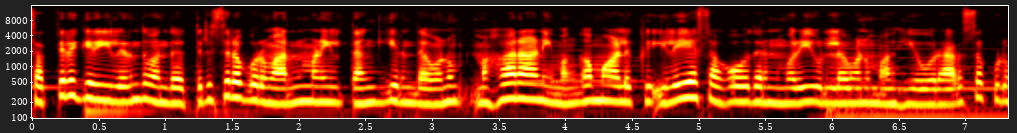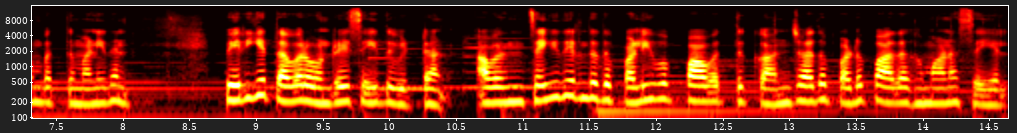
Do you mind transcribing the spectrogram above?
சத்திரகிரியிலிருந்து வந்த திருசிரபுரம் அரண்மனையில் தங்கியிருந்தவனும் மகாராணி மங்கம்மாளுக்கு இளைய சகோதரன் முறையுள்ளவனும் ஆகிய ஒரு அரச குடும்பத்து மனிதன் பெரிய தவறு ஒன்றை செய்து விட்டான். அவன் செய்திருந்தது பழிவப்பாவத்துக்கு அஞ்சாத படுபாதகமான செயல்.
